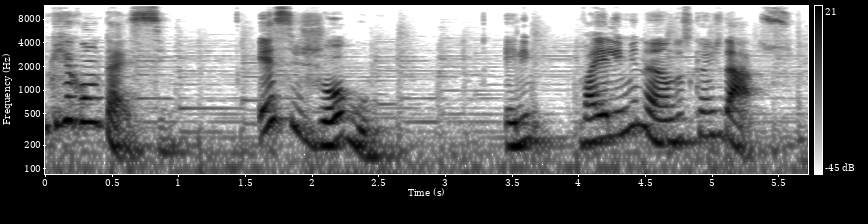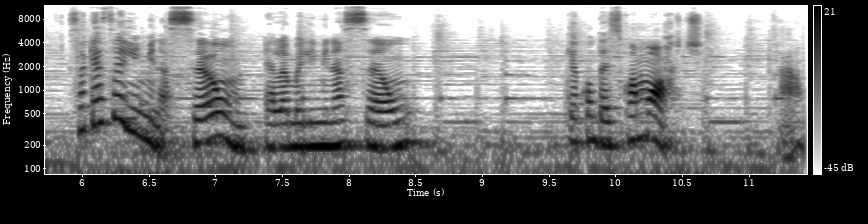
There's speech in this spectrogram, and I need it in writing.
E o que, que acontece? Esse jogo, ele vai eliminando os candidatos. Só que essa eliminação, ela é uma eliminação que acontece com a morte, tá?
